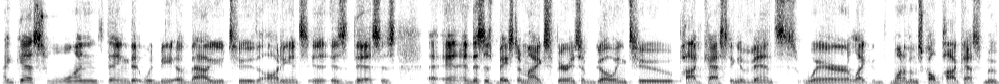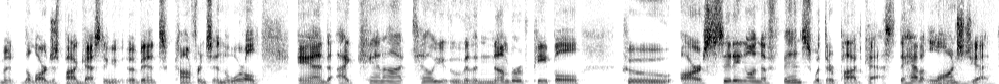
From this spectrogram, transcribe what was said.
I guess one thing that would be of value to the audience is, is this is, uh, and, and, this is based on my experience of going to podcasting events where like one of them is called podcast movement, the largest mm-hmm. podcasting event conference in the world. And I cannot tell you, Uwe, the number of people who are sitting on the fence with their podcast. They haven't launched yet mm.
